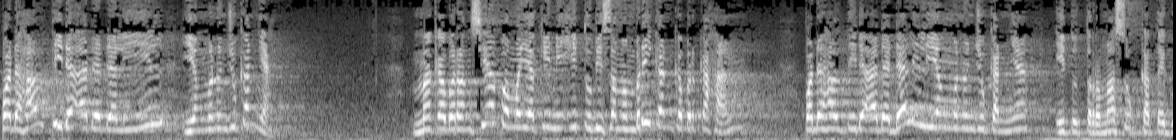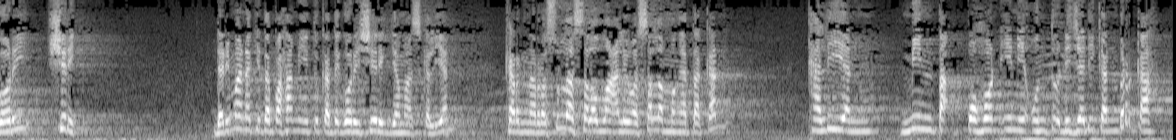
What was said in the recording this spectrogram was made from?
Padahal tidak ada dalil yang menunjukkannya. Maka barang siapa meyakini itu bisa memberikan keberkahan padahal tidak ada dalil yang menunjukkannya itu termasuk kategori syirik. Dari mana kita pahami itu kategori syirik jamaah sekalian? Karena Rasulullah sallallahu alaihi wasallam mengatakan kalian minta pohon ini untuk dijadikan berkah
